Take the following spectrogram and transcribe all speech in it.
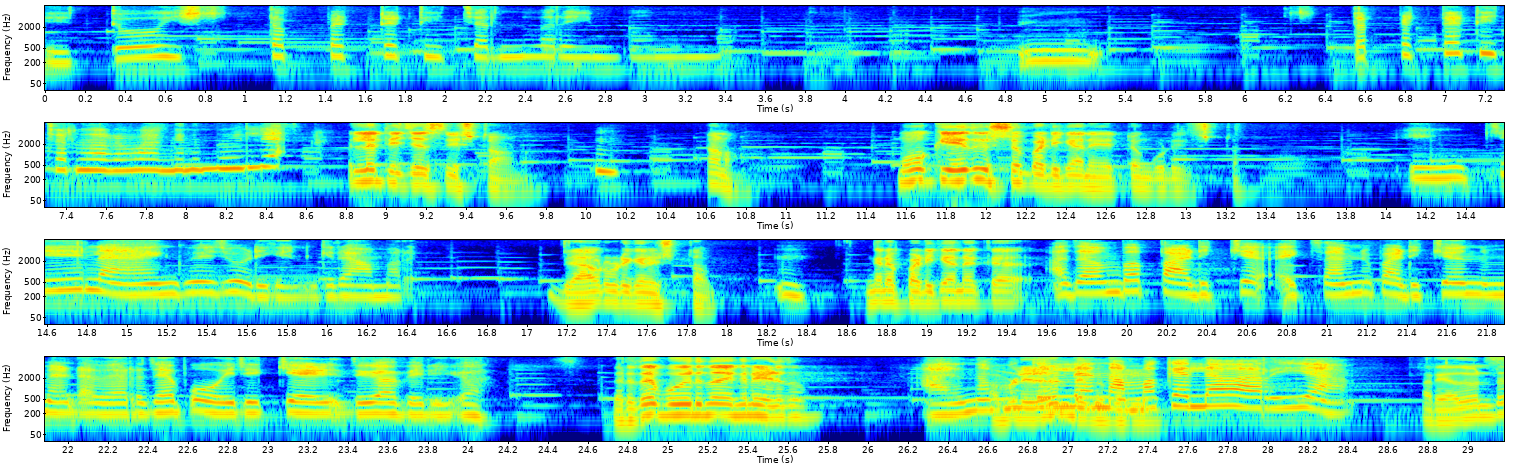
ഏറ്റവും ഇഷ്ടപ്പെട്ട ടീച്ചർ എന്ന് പറയുമ്പം ഇഷ്ടപ്പെട്ട ടീച്ചർ എന്ന് പറയുമ്പോൾ അങ്ങനെയൊന്നുമില്ല എല്ലാ ടീച്ചേഴ്സിനും ഇഷ്ടമാണ്? ആണോ? മോക്ക് ഏത് വിഷയം പഠിക്കാൻ ഏറ്റവും കൂടുതൽ ഇഷ്ടം? എനിക്ക് ലാംഗ്വേജ് പഠിക്കാൻ ഗ്രാമർ ഗ്രാമർ പഠിക്കാൻ ഇഷ്ടം. അങ്ങനെ പഠിക്കാനൊക്കെ അതാകുമ്പോ പഠിക്ക എക്സാമിന് പഠിക്കൊന്നും വേണ്ട. വെറുതെ പോയിരിക്കുക എഴുതുക വരിക. വെറുതെ പോയിരുന്ന എങ്ങനെ എഴുതും? അത് നമുക്കെല്ലാം നമുക്കെല്ലാം അറിയാം. അറിയാതുകൊണ്ട്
